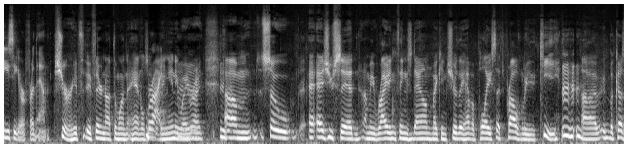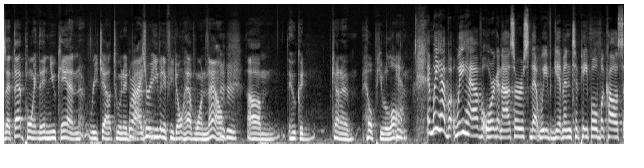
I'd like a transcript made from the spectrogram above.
easier for them. Sure, if if they're not the one that handles Right. everything anyway, right? Um, so, a- as you said, I mean, writing things down, making sure they have a place, that's probably the key. Uh, because at that point, then you can reach out to an advisor, even if you don't have one now, um, who could kind of help you along. Yeah. And we have we have organizers that we've given to people because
